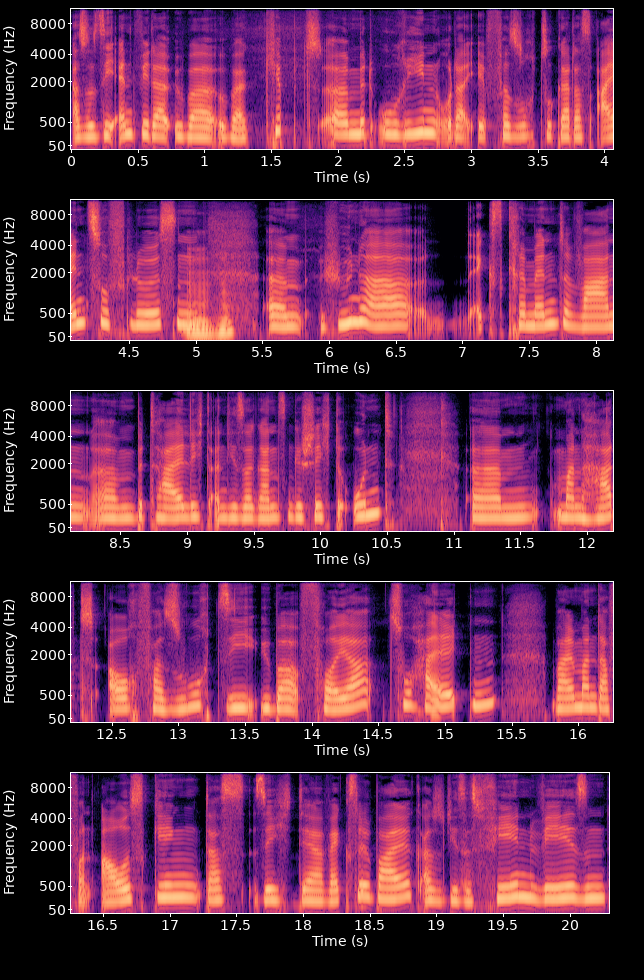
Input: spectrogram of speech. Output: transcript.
also sie entweder über, überkippt äh, mit Urin oder ihr versucht sogar das einzuflößen. Mhm. Ähm, Hühnerexkremente waren ähm, beteiligt an dieser ganzen Geschichte und ähm, man hat auch versucht, sie über Feuer zu halten, weil man davon ausging, dass sich der Wechselbalg, also dieses Feenwesen,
